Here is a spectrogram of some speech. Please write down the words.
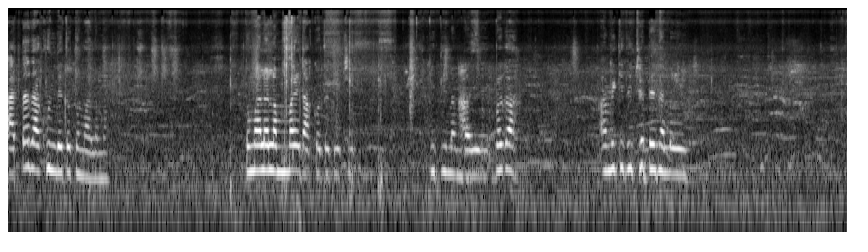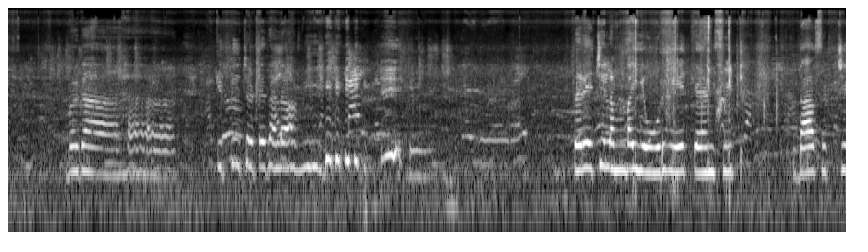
आता दाखवून देतो तुम्हाला मग. तुम्हाला लंबाई दाखवतो त्याची. किती लंबाई आहे. बघा. आम्ही किती छोटे झालो. बघा. किती छोटे झालो आम्ही. तर याची लंबाई एवढी आहे टेन फीट दहा फीटची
